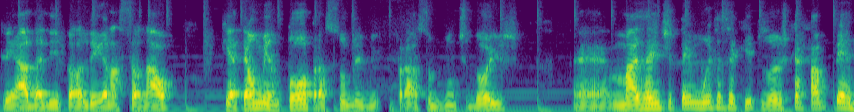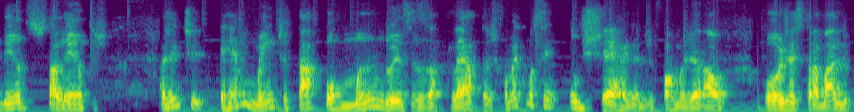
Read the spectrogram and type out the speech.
criada ali pela Liga Nacional, que até aumentou para sub, sub-22. É, mas a gente tem muitas equipes hoje que acabam perdendo esses talentos. A gente realmente está formando esses atletas? Como é que você enxerga, de forma geral, hoje esse trabalho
